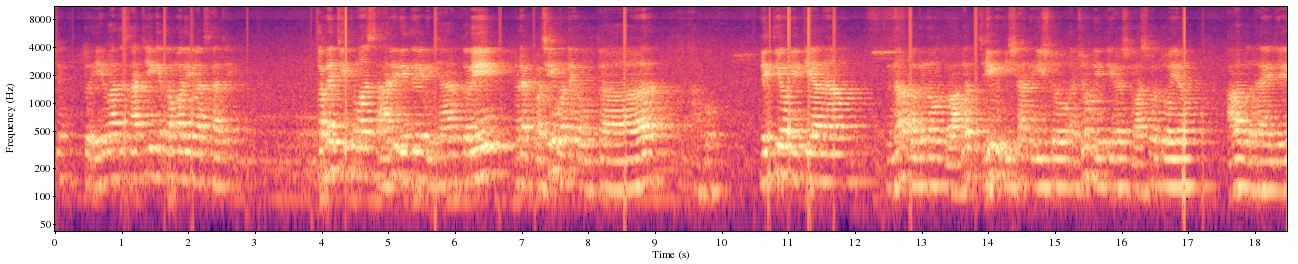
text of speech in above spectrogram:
છે. તો એ વાત સાચી કે તમારી વાત સાચી? તમે ચિત્તમાં સારી રીતે વિચાર કરી અને પછી મને ઉત્તર આપો. નિત્યો નિત્યાના ન અગ્નો દ્વાવત જીવ ઈશાન ઈશો અજો નિત્ય શાશ્વતોયમ આવા બધાએ જે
